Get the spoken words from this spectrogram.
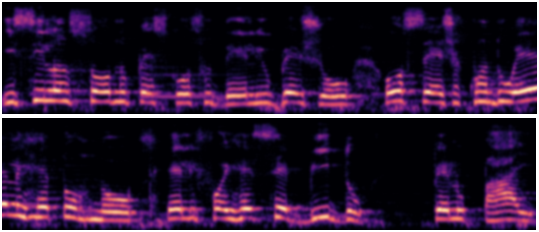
e se lançou no pescoço dele e o beijou. Ou seja, quando ele retornou, ele foi recebido pelo pai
